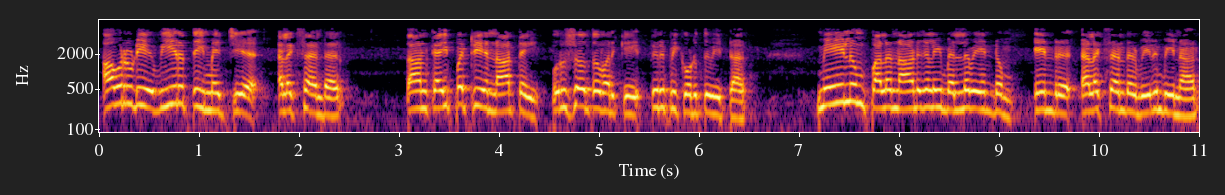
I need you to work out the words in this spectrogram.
அவருடைய வீரத்தை மெச்சிய அலெக்சாண்டர் தான் கைப்பற்றிய நாட்டை புருஷோத்தமருக்கு திருப்பி கொடுத்து விட்டார். மேலும் பல நாடுகளை வெல்ல வேண்டும் என்று அலெக்சாண்டர் விரும்பினார்.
